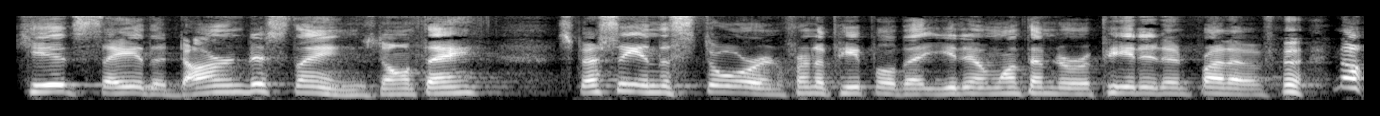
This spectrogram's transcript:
kids say the darndest things, don't they? Especially in the store in front of people that you didn't want them to repeat it in front of. no,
